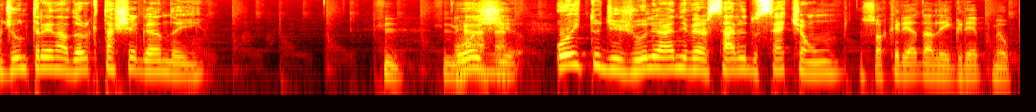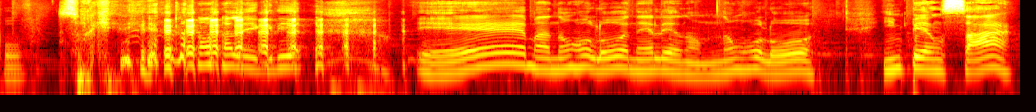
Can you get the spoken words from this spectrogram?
de um treinador que tá chegando aí. Hoje, 8 de julho, é aniversário do 7 a 1 Eu só queria dar alegria pro meu povo. só queria dar uma alegria. É, mas não rolou, né, Lennon? Não rolou. Em pensar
